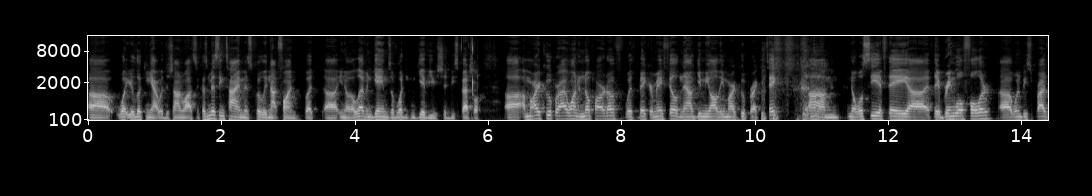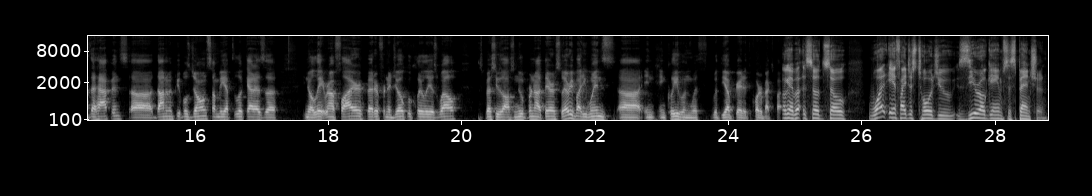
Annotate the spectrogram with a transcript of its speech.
uh, what you're looking at with Deshaun Watson because missing time is clearly not fun. But uh, you know, 11 games of what he can give you should be special. Uh, Amari Cooper, I wanted no part of with Baker Mayfield. Now give me all the Amari Cooper I can take. Um, you know, we'll see if they uh, if they bring Will Fuller. Uh, wouldn't be surprised if that happens. Uh, Donovan Peoples Jones, somebody you have to look at as a you know late round flyer, better for Njoku clearly as well, especially with Austin Hooper not there. So everybody wins uh, in in Cleveland with with the upgrade at the quarterback spot. Okay, but so so what if I just told you zero game suspension?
